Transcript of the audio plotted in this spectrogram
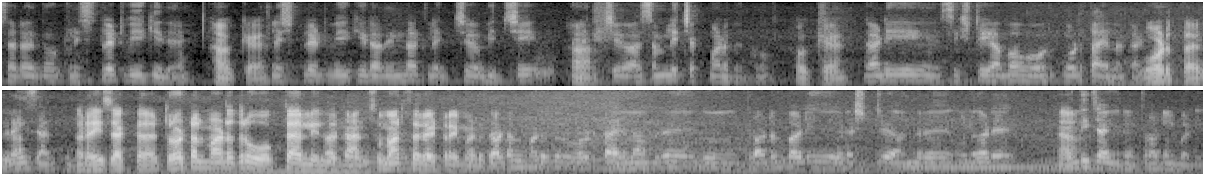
ಸರ್ ಅದು ಕ್ಲಚ್ ಪ್ಲೇಟ್ ವೀಕ್ ಇದೆ. ಓಕೆ ಕ್ಲಚ್ ಪ್ಲೇಟ್ ವೀಕ್ ಇರೋದ್ರಿಂದ ಕ್ಲಚ್ ಬಿಚ್ಚಿ. ಕ್ಲಚ್ ಅಸೆಂಬ್ಲಿ ಚೆಕ್ ಮಾಡಬೇಕು. ಓಕೆ ಗಾಡಿ ಸಿಕ್ಸ್ಟಿ ಅಬವ್ ಓಡ್ತಾ ಇಲ್ಲ ಗಾಡಿ. ಓಡ್ತಾ ಇಲ್ಲ. ರೈಸ್ ಆಗ್ತಾ ರೈಸ್ ಆಗ್ತಾ ಟೋಟಲ್ ಮಾಡಿದ್ರು ಹೋಗ್ತಾ ಇರ್ಲಿಲ್ಲ. ನಾನು ಸುಮಾರು ಸರಿ ಟ್ರೈ ಮಾಡಿದೆ. ಟೋಟಲ್ ಮಾಡಿದ್ರು ಓಡ್ತಾ ಇಲ್ಲ ಅಂದ್ರೆ ಇದು ಥ್ರಾಟಲ್ ಬಾಡಿ ರೆಸ್ಟ್ ಅಂದ್ರೆ ಒಳಗಡೆ. ಗಲೀಜಾಗಿರೋ ಥ್ರಾಟಲ್ ಬಾಡಿ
